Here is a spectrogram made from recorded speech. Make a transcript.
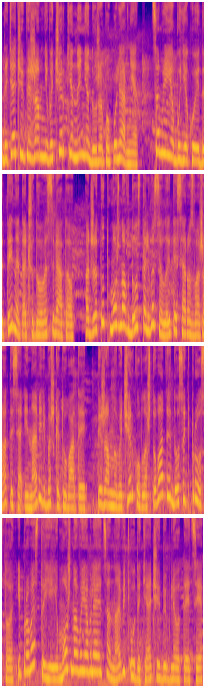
Дитячі піжамні вечірки нині дуже популярні. Це мрія будь-якої дитини та чудове свято. Адже тут можна вдосталь веселитися, розважатися і навіть бешкетувати. Піжамну вечірку влаштувати досить просто, і провести її можна, виявляється, навіть у дитячій бібліотеці.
